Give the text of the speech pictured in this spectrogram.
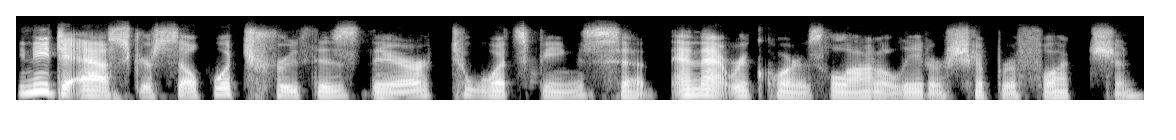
you need to ask yourself what truth is there to what's being said. And that requires a lot of leadership reflection.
